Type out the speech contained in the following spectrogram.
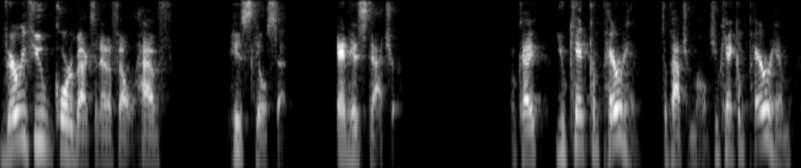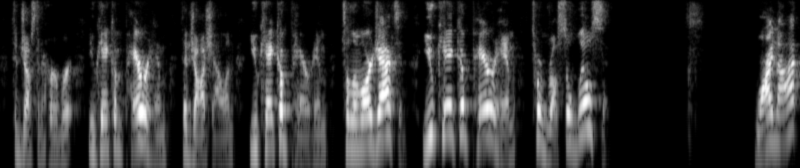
Very few quarterbacks in NFL have his skill set and his stature. Okay. You can't compare him to Patrick Mahomes. You can't compare him to Justin Herbert. You can't compare him to Josh Allen. You can't compare him to Lamar Jackson. You can't compare him to Russell Wilson. Why not?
